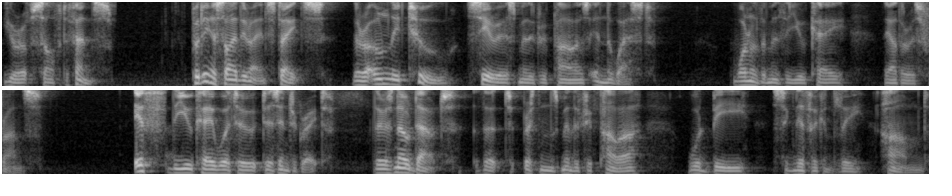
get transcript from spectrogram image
Europe's self defense. Putting aside the United States, there are only two serious military powers in the West. One of them is the UK, the other is France. If the UK were to disintegrate, there is no doubt that Britain's military power would be significantly harmed.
